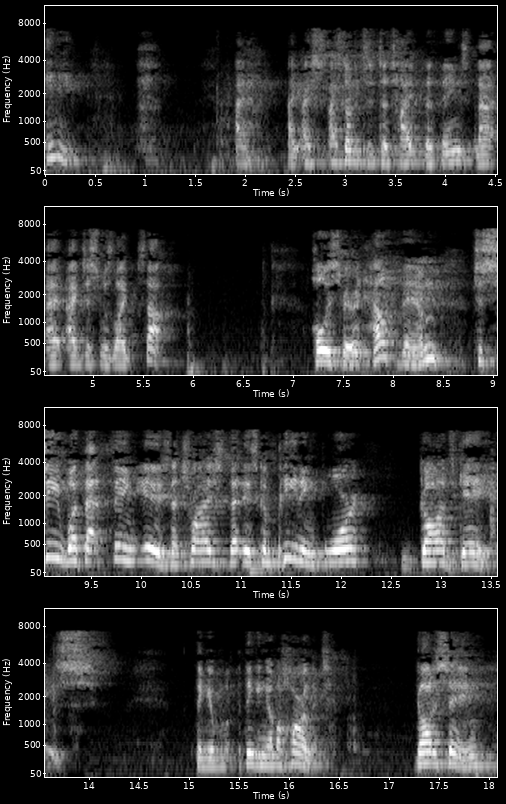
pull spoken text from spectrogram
Any, I, I, I started to, to, type the things and I, I just was like, stop. Holy Spirit, help them to see what that thing is that tries, that is competing for God's gaze. Thinking of, thinking of a harlot. God is saying,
